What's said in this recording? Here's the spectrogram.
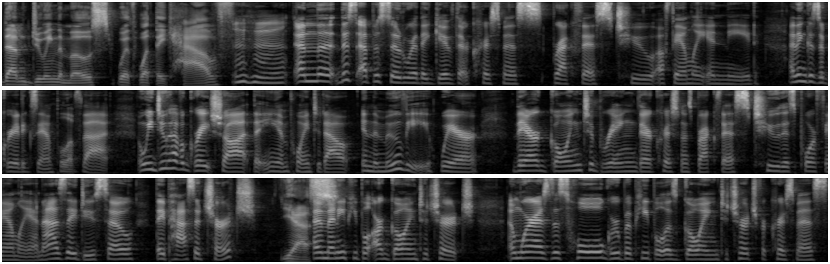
them doing the most with what they have. Mm-hmm. And the this episode where they give their Christmas breakfast to a family in need, I think is a great example of that. And we do have a great shot that Ian pointed out in the movie where they're going to bring their Christmas breakfast to this poor family. And as they do so, they pass a church Yes. and many people are going to church. And whereas this whole group of people is going to church for Christmas,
